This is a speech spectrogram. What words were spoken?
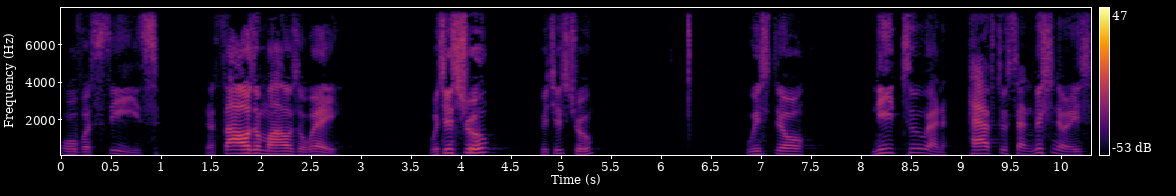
overseas a thousand miles away which is true which is true. We still need to and have to send missionaries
